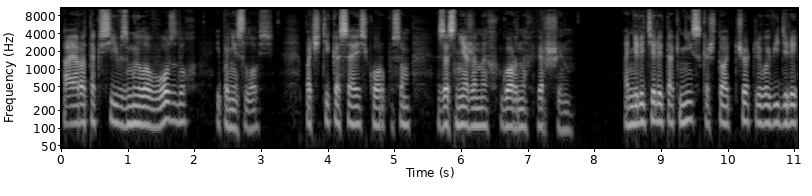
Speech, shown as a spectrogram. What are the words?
Аэротакси взмыло в воздух и понеслось, почти касаясь корпусом заснеженных горных вершин. Они летели так низко, что отчетливо видели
